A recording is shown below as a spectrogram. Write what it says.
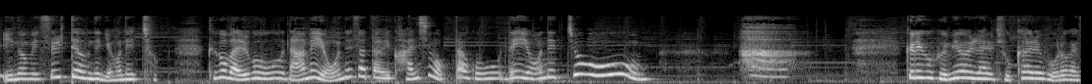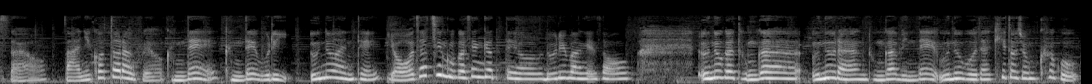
하, 이놈의 쓸데없는 연애 촉. 그거 말고 남의 연애사 따위 관심 없다고. 내 연애 좀. 하, 그리고 금요일 날 조카를 보러 갔어요. 많이 컸더라고요. 근데, 근데 우리 은우한테 여자친구가 생겼대요. 놀이방에서. 은우가 동갑, 은우랑 동갑인데, 은우보다 키도 좀 크고,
